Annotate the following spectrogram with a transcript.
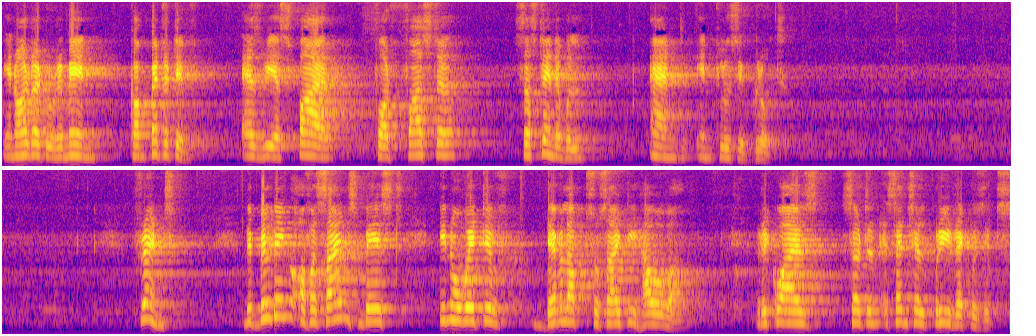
in order to remain competitive as we aspire for faster, sustainable, and inclusive growth. Friends, the building of a science based, innovative, developed society, however, requires certain essential prerequisites.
